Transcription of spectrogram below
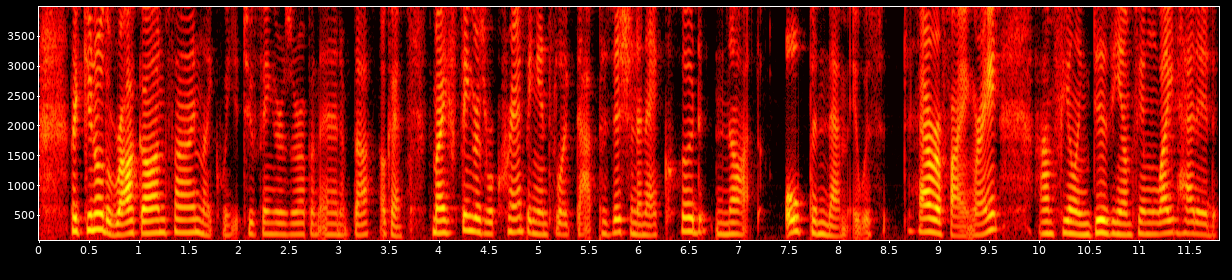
like you know the rock on sign, like when your two fingers are up on the end of the okay. My fingers were cramping into like that position and I could not open them. It was terrifying, right? I'm feeling dizzy, I'm feeling lightheaded.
